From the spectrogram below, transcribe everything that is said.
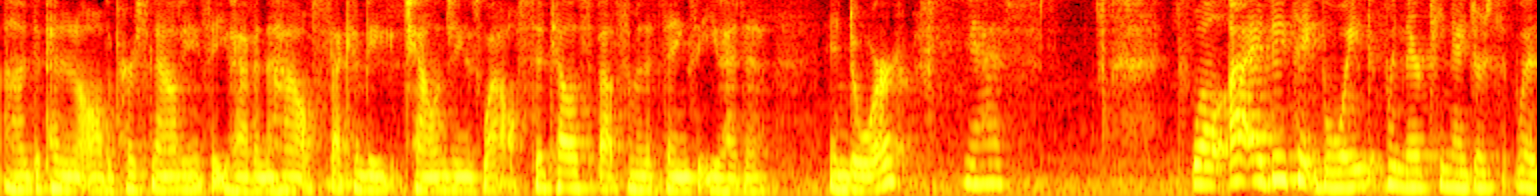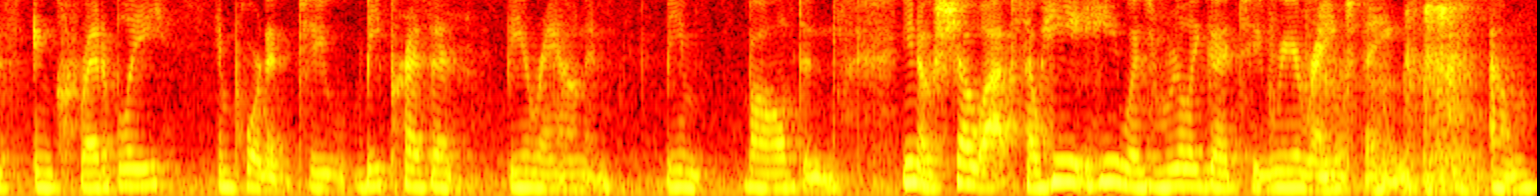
uh, dependent on all the personalities that you have in the house. That can be challenging as well. So tell us about some of the things that you had to endure. Yes. Well, I, I do think Boyd, when they're teenagers, was incredibly important to be present, be around, and be involved, and you know, show up. So he he was really good to rearrange things um,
